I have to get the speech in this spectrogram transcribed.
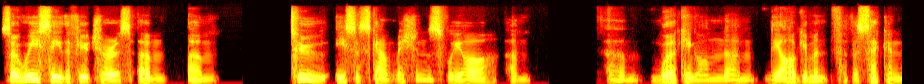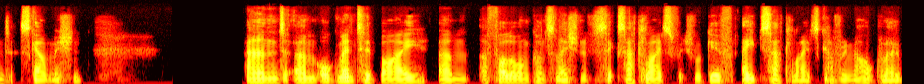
So we see the future as um, um, two ESA Scout missions. We are um, um working on um, the argument for the second Scout mission, and um, augmented by um, a follow-on constellation of six satellites, which will give eight satellites covering the whole globe.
